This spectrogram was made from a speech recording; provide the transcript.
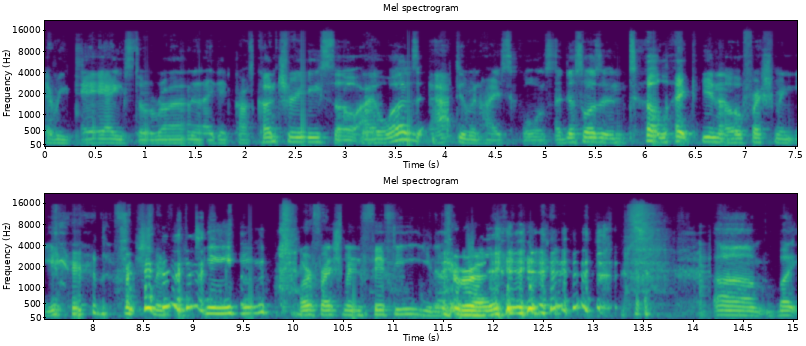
every day. I used to run and I did cross country. So I was active in high school. And so it just wasn't until like, you know, freshman year, the freshman 15 or freshman 50, you know. Right. um but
